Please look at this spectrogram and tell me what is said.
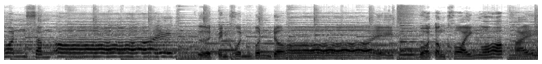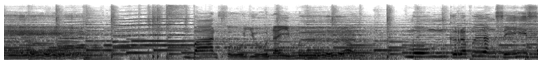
คนสำอ้อย เกิดเป็นคนบนดอย บ่ต้องคอยง้อไผ บ้านสู่อยู่ในเมือง มุงกระเบื้องสีใส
